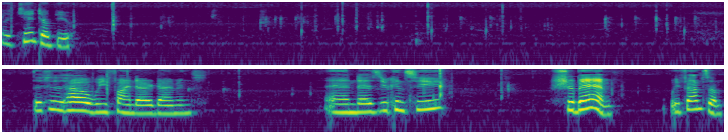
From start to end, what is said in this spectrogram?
I can't help you. This is how we find our diamonds. And as you can see, shabam! We found some.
